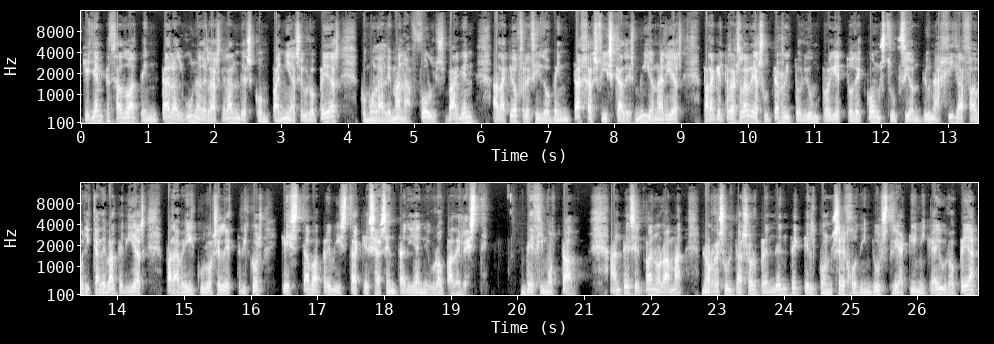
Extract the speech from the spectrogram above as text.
que ya ha empezado a tentar alguna de las grandes compañías europeas, como la alemana Volkswagen, a la que ha ofrecido ventajas fiscales millonarias para que traslade a su territorio un proyecto de construcción de una gigafábrica de baterías para vehículos eléctricos que estaba prevista que se asentaría en Europa del Este. Décimo octavo. Ante ese panorama, nos resulta sorprendente que el Consejo de Industria Química Europea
